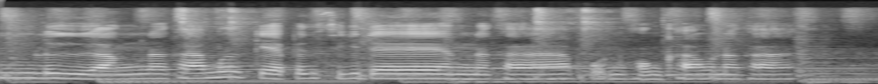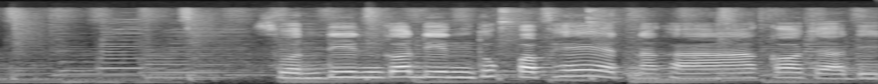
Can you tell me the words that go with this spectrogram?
มเหลืองนะคะ เมื่อแก่เป็นสีแดงนะคะ ผลของเขานะคะ ส่วนดินก็ดินทุกประเภทนะคะ ก็จะดี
